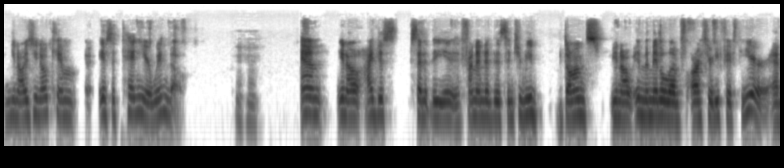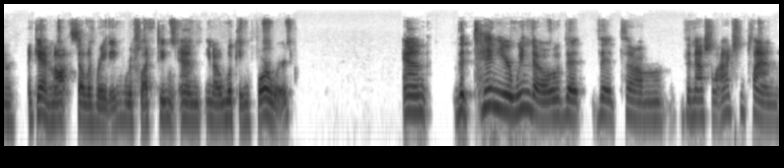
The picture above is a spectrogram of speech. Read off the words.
you know as you know kim is a 10 year window mm-hmm. and you know i just said at the front end of this interview Dawn's, you know, in the middle of our 35th year, and again, not celebrating, reflecting, and you know, looking forward. And the 10-year window that that um, the National Action Plan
